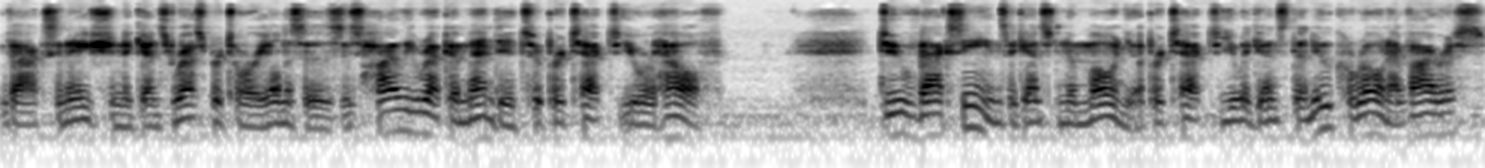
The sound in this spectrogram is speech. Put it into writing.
vaccination against respiratory illnesses is highly recommended to protect your health. Do vaccines against pneumonia protect you against the new coronavirus?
